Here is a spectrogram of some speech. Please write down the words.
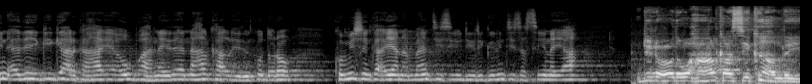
in adeegii gaarka ahaa ee u baahnaydeenna halkaa laydinku daro. Komishanka ayaan ammaantiisa iyo dhiirigelintiisa siinayaa dhinacooda waxaa halkaasi ka hadlay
